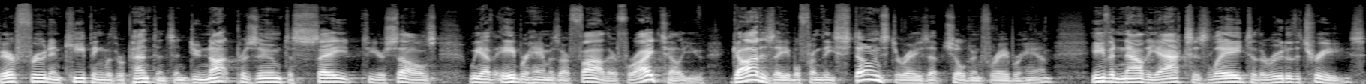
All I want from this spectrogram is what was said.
Bear fruit in keeping with repentance, and do not presume to say to yourselves, We have Abraham as our father. For I tell you, God is able from these stones to raise up children for Abraham. Even now the axe is laid to the root of the trees.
